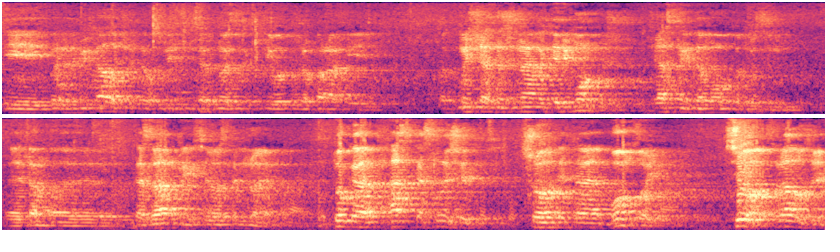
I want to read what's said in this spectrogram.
и Валерий Михайлович, это в принципе относится к его тоже парафии. Вот мы сейчас начинаем эти ремонты частных домов, допустим, э, там э, казармы и все остальное. Только Аска слышит, что это бомбой, все, сразу же,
